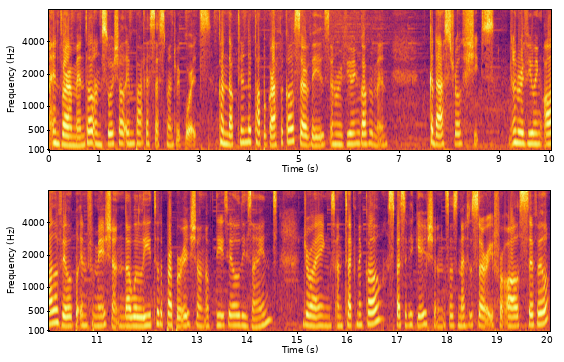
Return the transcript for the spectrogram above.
environmental and social impact assessment reports, conducting the topographical surveys and reviewing government cadastral sheets, and reviewing all available information that will lead to the preparation of detailed designs, drawings, and technical specifications as necessary for all civil,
